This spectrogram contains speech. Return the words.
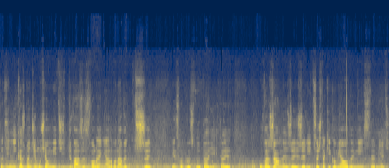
to dziennikarz będzie musiał mieć dwa zezwolenia albo nawet trzy. Więc po prostu to, to uważamy, że jeżeli coś takiego miałoby miejsce mieć,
